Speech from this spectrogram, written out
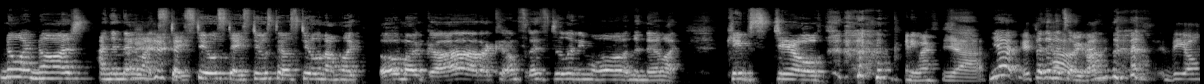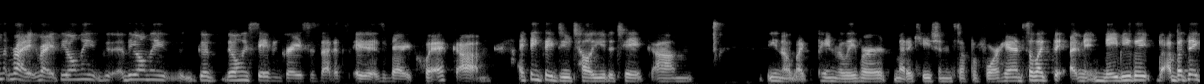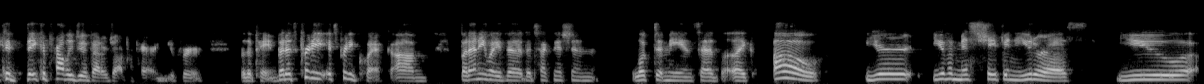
no i'm not and then they're like stay still stay still stay still and i'm like oh my god i can't stay still anymore and then they're like keep still. anyway. Yeah. Yeah. It's but then tough. it's over. And, and the only right, right. The only the only good the only saving grace is that it's it is very quick. Um, I think they do tell you to take um, you know, like pain reliever medication and stuff beforehand. So like they, I mean maybe they but they could they could probably do a better job preparing you for for the pain. But it's pretty it's pretty quick. Um, but anyway, the the technician looked at me and said like, "Oh, you're you have a misshapen uterus. You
